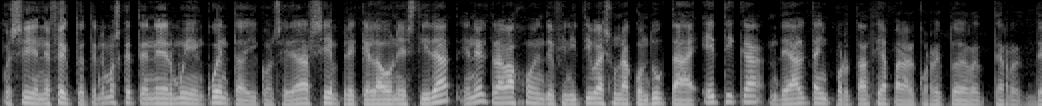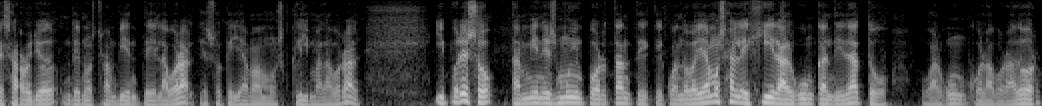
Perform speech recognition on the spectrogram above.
Pues sí, en efecto, tenemos que tener muy en cuenta y considerar siempre que la honestidad en el trabajo, en definitiva, es una conducta ética de alta importancia para el correcto de- de- desarrollo de nuestro ambiente laboral, eso que llamamos clima laboral. Y por eso también es muy importante que cuando vayamos a elegir algún candidato o algún colaborador,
